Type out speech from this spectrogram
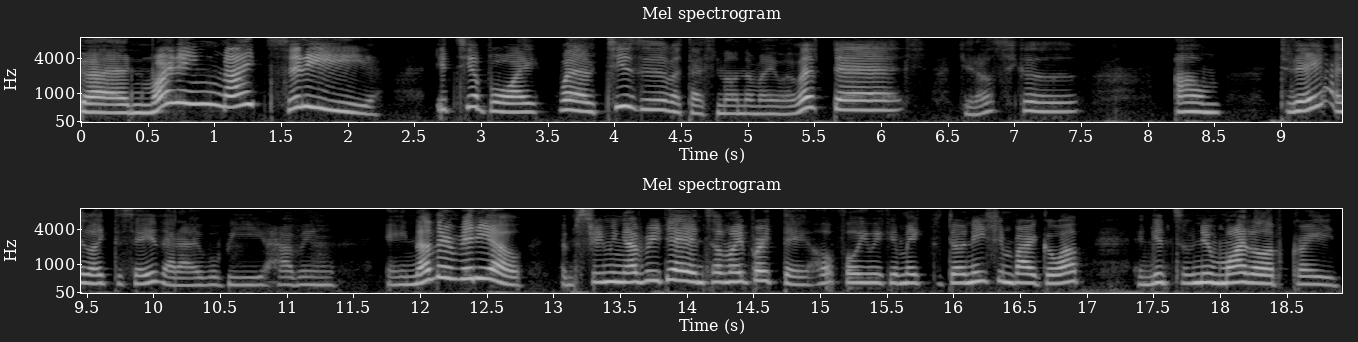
Good morning, Night City! It's your boy, Web Chizu. 私の名前は Web です。よろしく。Um, today I'd like to say that I will be having another video. I'm streaming every day until my birthday. Hopefully we can make the donation bar go up and get some new model upgrades.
